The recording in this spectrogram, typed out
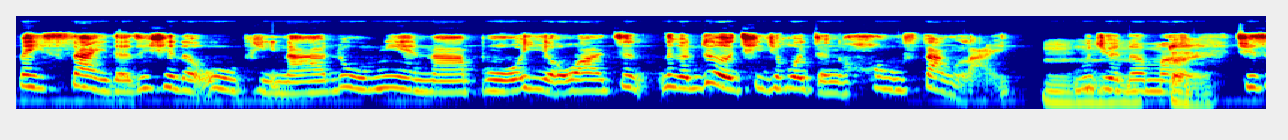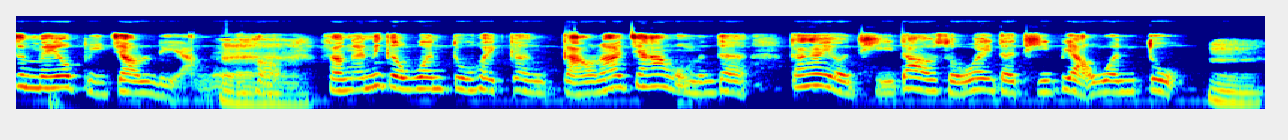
被晒的这些的物品啊，路面啊、柏油啊，这那个热气就会整个烘上来。嗯，你不觉得吗？其实没有比较凉哎、嗯哈、嗯反而那个温度会更高，然后加上我们的刚刚有提到所谓的体表温度，嗯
